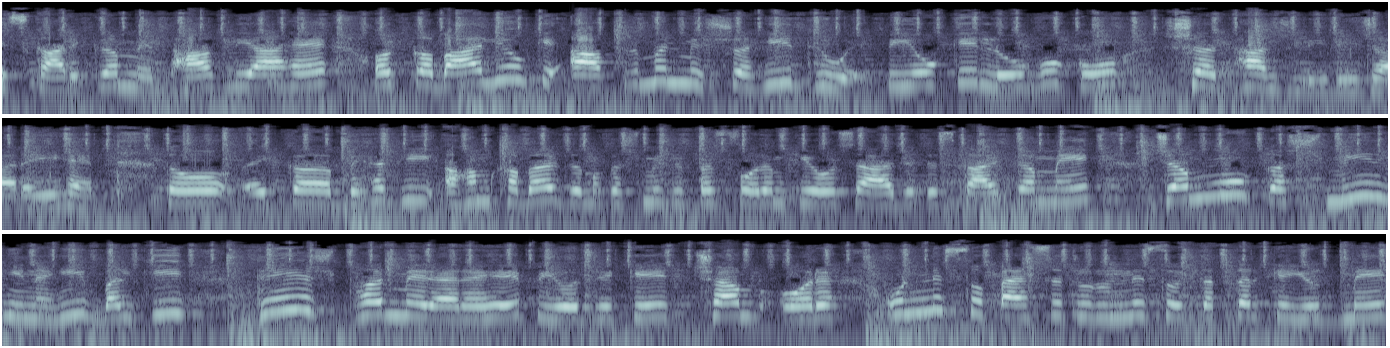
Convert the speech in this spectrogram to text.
इस कार्यक्रम में भाग लिया है और कबालियों के आक्रमण में शहीद हुए पीओ के लोगों को श्रद्धांजलि दी जा रही है। तो एक बेहद ही अहम खबर जम्मू कश्मीर पीपल्स फोरम की ओर से आयोजित इस कार्यक्रम में जम्मू कश्मीर ही नहीं, बल्कि देश भर में रह रहे पीओजे के छम भूकंप और उन्नीस सौ पैंसठ और उन्नीस सौ इकहत्तर के युद्ध में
